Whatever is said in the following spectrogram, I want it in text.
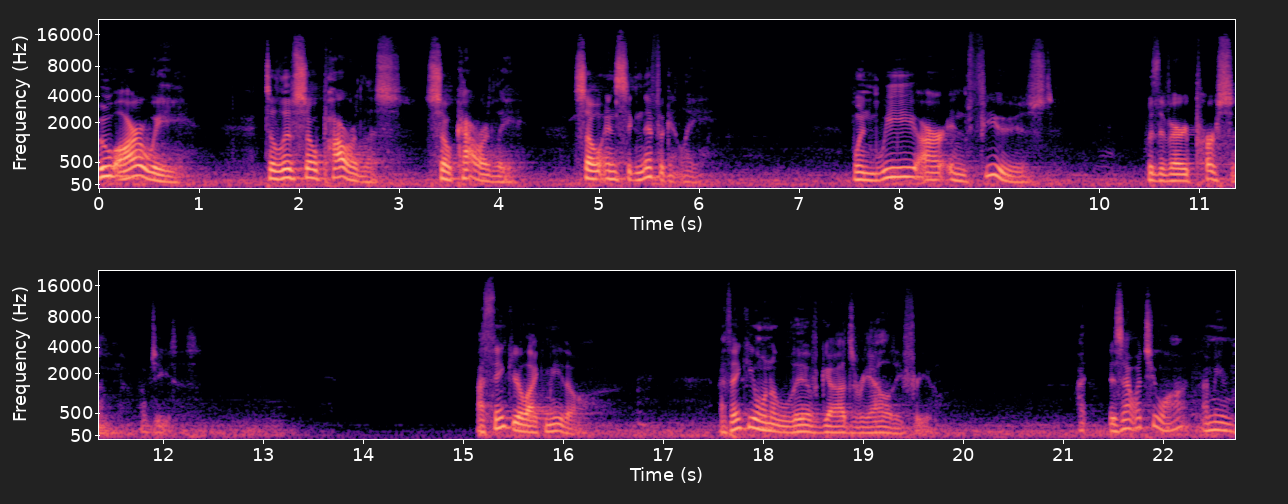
Who are we to live so powerless, so cowardly, so insignificantly when we are infused with the very person of Jesus? I think you're like me, though. I think you want to live God's reality for you. Is that what you want? I mean,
